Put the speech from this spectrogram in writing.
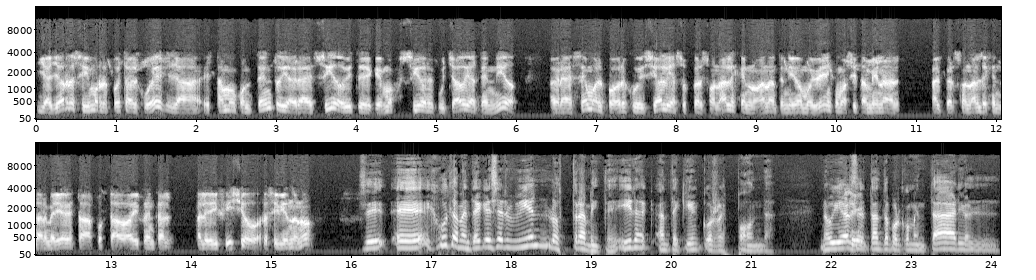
Y ayer recibimos respuesta del juez, ya estamos contentos y agradecidos, ¿viste? De que hemos sido escuchados y atendidos. Agradecemos al Poder Judicial y a sus personales que nos han atendido muy bien, como así también al, al personal de Gendarmería que está apostado ahí frente al, al edificio recibiéndonos. Sí, eh, justamente hay que hacer bien los trámites, ir ante quien corresponda, no guiarse tanto por comentario. El,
